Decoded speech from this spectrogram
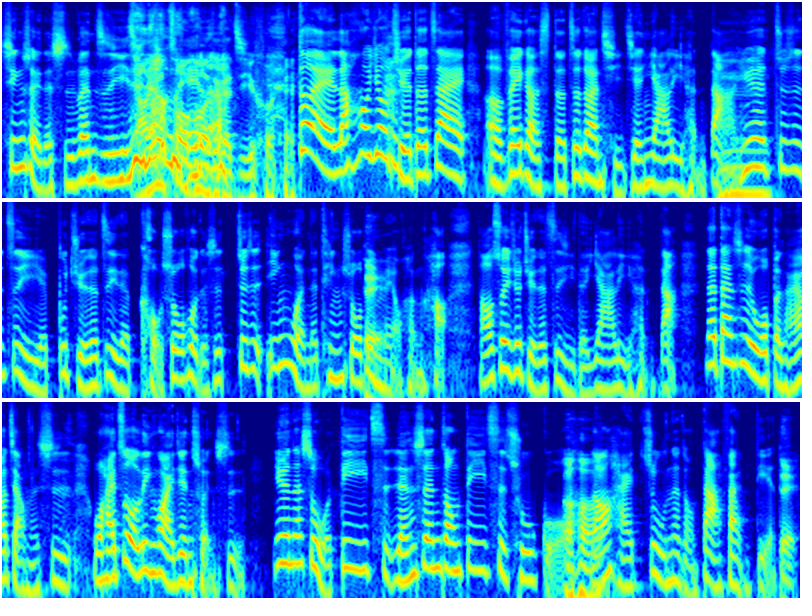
薪水的十分之一，然后又错过这个机会。对，然后又觉得在呃 Vegas 的这段期间压力很大，嗯、因为就是自己也不觉得自己的口说或者是就是英文的听说并没有很好，然后所以就觉得自己的压力很大。那但是我本来要讲的是，我还做了另外一件蠢事。因为那是我第一次人生中第一次出国，uh huh. 然后还住那种大饭店。对，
